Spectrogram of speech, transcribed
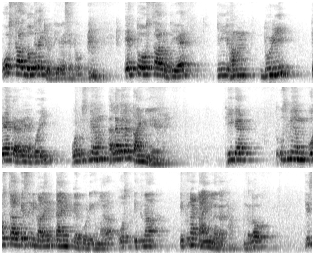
ओस चाल दो तरह की होती है वैसे तो। एक तो ओस चाल होती है कि हम दूरी तय कर रहे हैं कोई और उसमें हम अलग अलग टाइम ले रहे हैं। ठीक है? तो उसमें हम ओस चाल कैसे निकालेंगे? टाइम के अकॉर्डिंग हमारा ओस कितना कितना टाइम लगा था। मतलब इस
